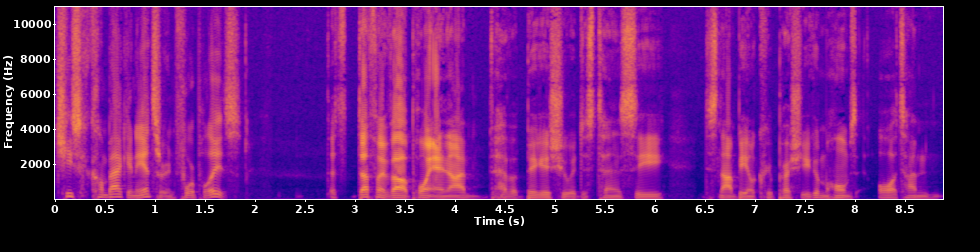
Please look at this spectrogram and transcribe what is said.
Chiefs could come back and answer in four plays. that's definitely a valid point, and I have a big issue with just Tennessee just not being able to create pressure. You give Mahomes all the time.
